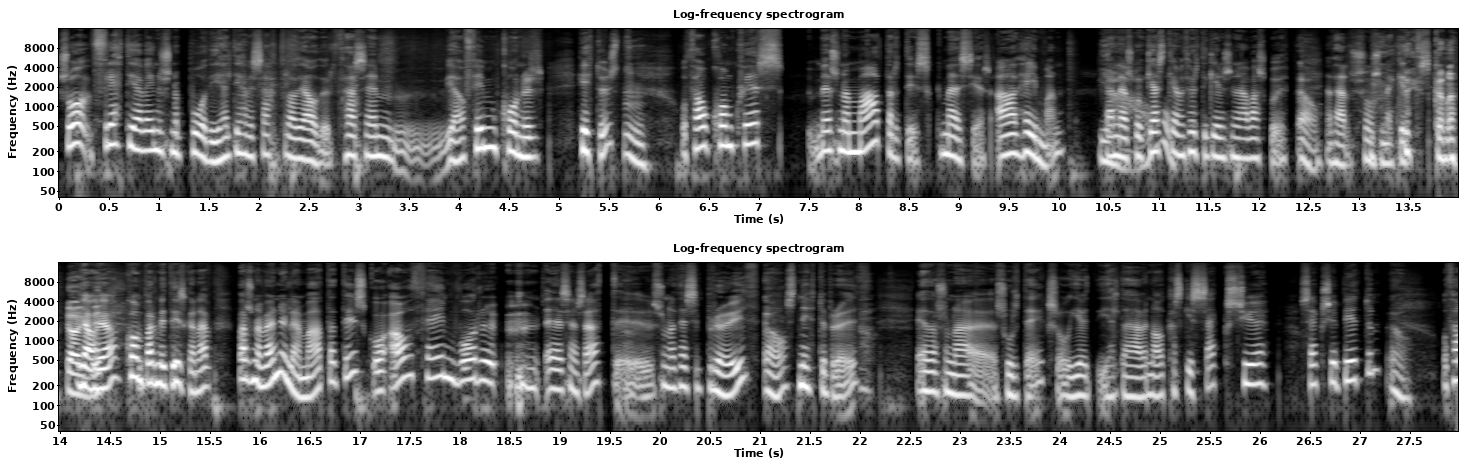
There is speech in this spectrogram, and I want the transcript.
Svo frétti ég af einu svona bóði, ég held ég hafi sagt frá því áður, þar sem, já, fimm konur hittust mm. og þá kom hvers með svona matardisk með sér að heimann þannig að sko gestgjafin þurfti ekki eins og að vasku upp. Já. en það er svo sem ekki Diskana, já, já, já, kom bara með diskana bara svona vennilega matadisk og á þeim voru eh, sem sagt eh, svona þessi brauð, snittubrauð eða svona súrdegs og ég, ég held að það hefði nátt kannski 6-7 bitum. Já. og þá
